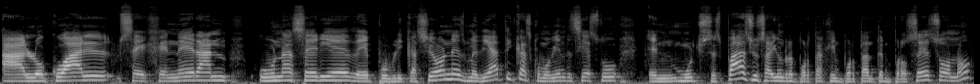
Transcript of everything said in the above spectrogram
a lo cual se generan una serie de publicaciones mediáticas, como bien decías tú, en muchos espacios. Hay un reportaje importante en proceso, ¿no?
